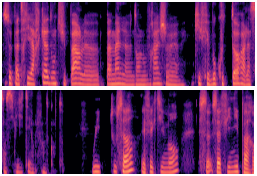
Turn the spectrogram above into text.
ce patriarcat dont tu parles pas mal dans l'ouvrage, qui fait beaucoup de tort à la sensibilité en fin de compte. Oui, tout ça, effectivement, ça, finit par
